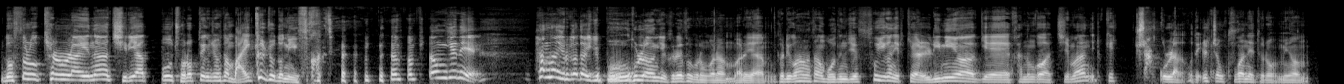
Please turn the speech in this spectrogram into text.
노스캐롤라이나 지리학부 졸업생 중에서 마이클 조던이 있었거든. 평균이 항상 이렇게 하다 이게 뭐 올라간 게 그래서 그런 거란 말이야. 그리고 항상 뭐든지 수익은 이렇게 리니어하게 가는 것 같지만 이렇게 쫙 올라가거든. 일정 구간에 들어오면.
